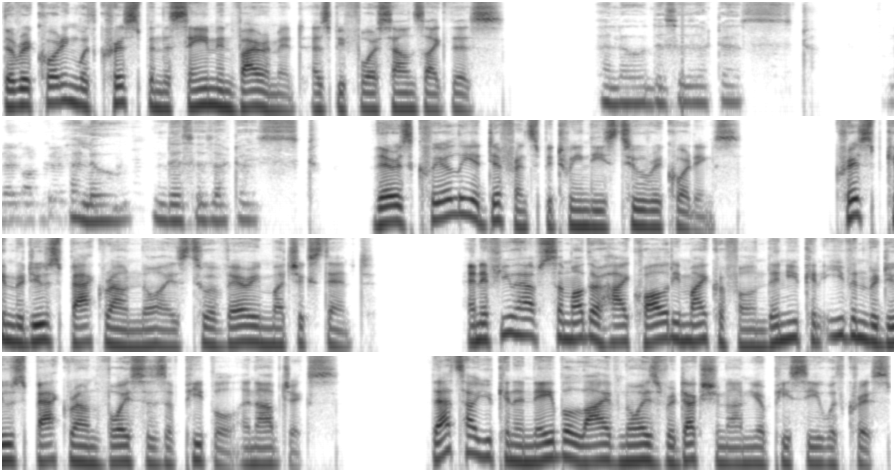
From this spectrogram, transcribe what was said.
The recording with Krisp in the same environment as before sounds like this. Hello, this is a test. Hello, this is a test. There is clearly a difference between these two recordings. Krisp can reduce background noise to a very much extent. And if you have some other high quality microphone, then you can even reduce background voices of people and objects. That's how you can enable live noise reduction on your PC with Krisp.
